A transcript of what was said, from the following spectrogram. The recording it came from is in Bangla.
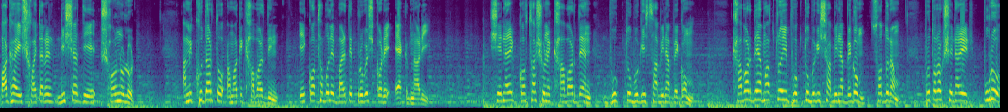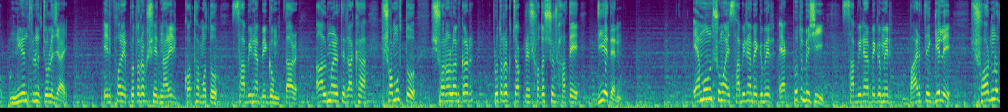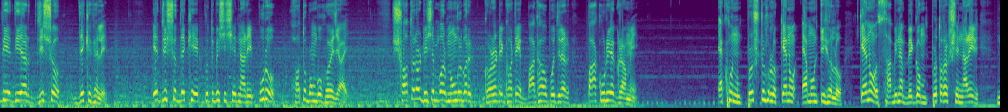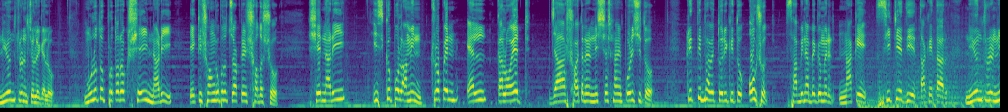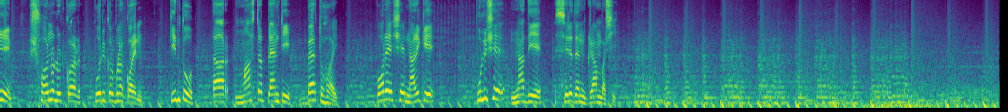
বাঘাই শয়তানের নিঃশ্বাস দিয়ে স্বর্ণলুট আমি ক্ষুধার্ত, আমাকে খাবার দিন। এ কথা বলে বাড়িতে প্রবেশ করে এক নারী। সে নারীর কথা শুনে খাবার দেন ভুক্তভোগী সাবিনা বেগম। খাবার দেয়া মাত্রই ভুক্তভোগী সাবিনা বেগম ছদ্মনাম। প্রতারক সে নারীর পুরো নিয়ন্ত্রণে চলে যায়। এর ফলে প্রতারক সে নারীর কথা মতো সাবিনা বেগম তার আলমারিতে রাখা সমস্ত স্বর্ণলঙ্কার প্রতারক চক্রের সদস্যর হাতে দিয়ে দেন। এমন সময় সাবিনা বেগমের এক প্রতিবেশী সাবিনা বেগমের বাড়িতে গেলে স্বর্ণ দিয়ে দেওয়ার দৃশ্য দেখে ফেলে। এ দৃশ্য দেখে প্রতিবেশী সে নারী পুরো হতবম্ব হয়ে যায়। সতেরো ডিসেম্বর মঙ্গলবার ঘটনাটি ঘটে বাঘা উপজেলার পাকুড়িয়া গ্রামে। এখন প্রশ্ন হলো, কেন এমনটি হলো? কেন সাবিনা বেগম প্রতারক সে নারীর নিয়ন্ত্রণে চলে গেল? মূলত প্রতারক সেই নারী একটি সংঘবদ্ধ চক্রের সদস্য। সে নারী স্কোপোল আমিন ট্রোপেন অ্যাল কালয়েড, যা শয়তানের নিঃশ্বাস নামে পরিচিত। কৃত্রিমভাবে তৈরিকৃত ঔষধ সাবিনা বেগমের নাকে ছিটিয়ে দিয়ে তাকে তার নিয়ন্ত্রণে নিয়ে স্বর্ণ লুট করার পরিকল্পনা করেন। কিন্তু তার মাস্টার প্ল্যানটি ব্যর্থ হয়। পরে সে নারীকে পুলিশে না দিয়ে ছেড়ে দেন গ্রামবাসী।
